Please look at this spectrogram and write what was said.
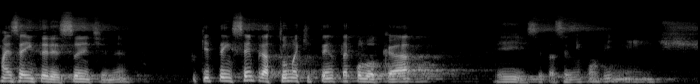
Mas é interessante, né? Porque tem sempre a turma que tenta colocar, ei, você está sendo inconveniente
